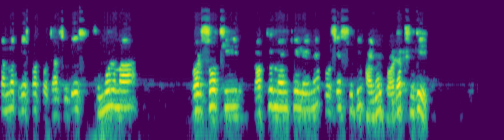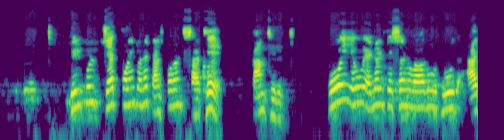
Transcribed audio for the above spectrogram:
તમને પ્રેસ પર પહોંચાડશે. કે સુમૂલમાં વર્ષોથી ડોક્યુમેન્ટથી લઈને પ્રોસેસ સુધી ફાઇનલ પ્રોડક્ટ સુધી. બિલકુલ ચેક પોઈન્ટ અને ટ્રાન્સપરન્ટ સાથે કામ થઈ રહ્યું છે. કોઈ એવું એડલ્ટેશન વાળું દૂધ આજ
